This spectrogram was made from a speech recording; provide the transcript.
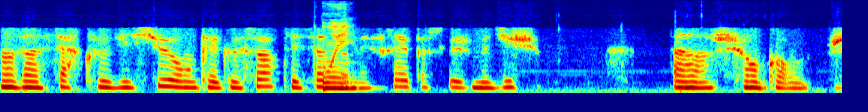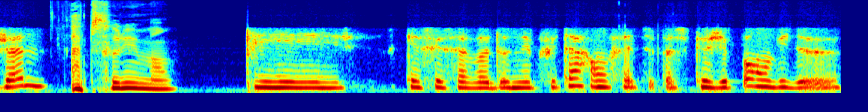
dans un cercle vicieux en quelque sorte, et ça, Oui. ça m'effraie parce que je me dis, je suis, enfin, je suis encore jeune, Absolument. et qu'est-ce que ça va donner plus tard, en fait, parce que j'ai pas envie de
